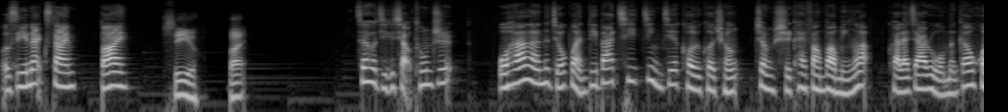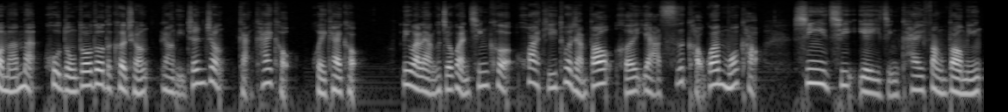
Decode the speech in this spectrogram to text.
We'll see you next time. Bye. See you. Bye. 最后几个小通知：我和阿兰的酒馆第八期进阶口语课程正式开放报名了，快来加入我们干货满满、互动多多的课程，让你真正敢开口、会开口。另外两个酒馆轻课话题拓展包和雅思考官模考，新一期也已经开放报名，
